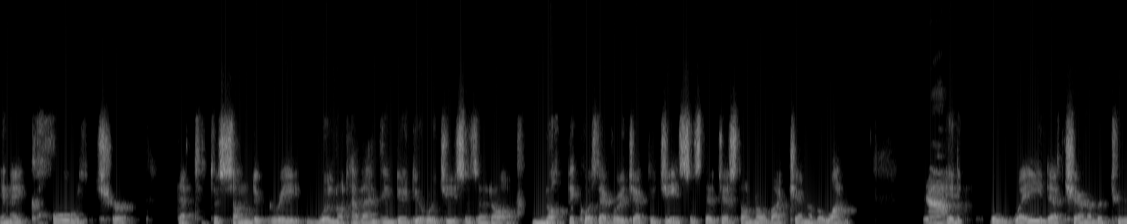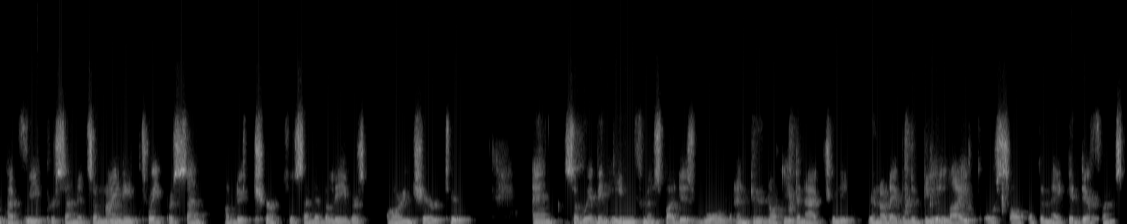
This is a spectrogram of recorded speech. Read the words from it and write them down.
in a culture that to some degree will not have anything to do with Jesus at all. Not because they've rejected Jesus, they just don't know about chair number one. Yeah. The way that chair number two have represented. So 93% of the churches and the believers are in chair two. And so we've been influenced by this world and do not even actually, we're not able to be light or salt or to make a difference.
